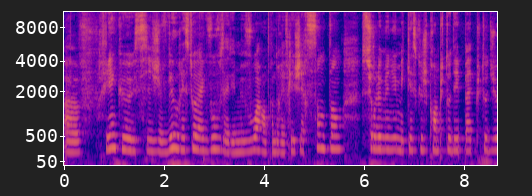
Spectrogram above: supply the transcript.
Euh, rien que si je vais au resto avec vous, vous allez me voir en train de réfléchir 100 ans sur le menu, mais qu'est-ce que je prends? Plutôt des pâtes, plutôt du,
